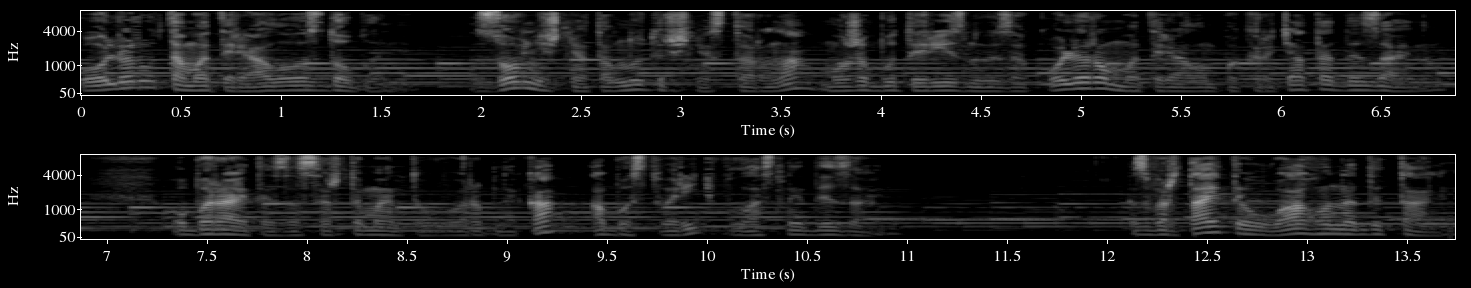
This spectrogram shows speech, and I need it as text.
кольору та матеріалу оздоблення. Зовнішня та внутрішня сторона може бути різною за кольором, матеріалом покриття та дизайном. Обирайте з асортименту виробника або створіть власний дизайн. Звертайте увагу на деталі,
